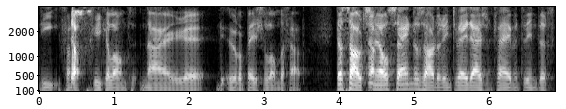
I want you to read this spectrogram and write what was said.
Die vanaf Griekenland naar eh, de Europese landen gaat. Dat zou het Ja. snelst zijn. Dan zou er in 2025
